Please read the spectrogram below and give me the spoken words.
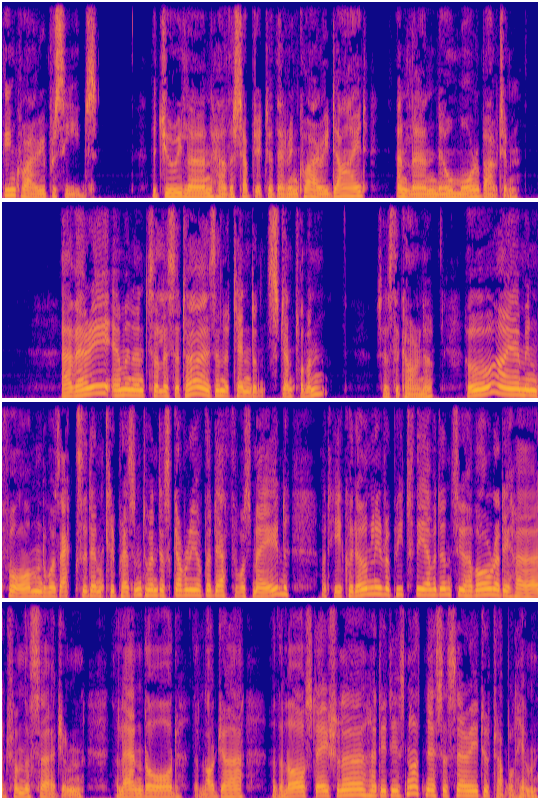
The inquiry proceeds. The jury learn how the subject of their inquiry died and learn no more about him. "A very eminent solicitor is in attendance, gentlemen," says the coroner, "who, I am informed, was accidentally present when discovery of the death was made, but he could only repeat the evidence you have already heard from the surgeon, the landlord, the lodger, and the law stationer, and it is not necessary to trouble him.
